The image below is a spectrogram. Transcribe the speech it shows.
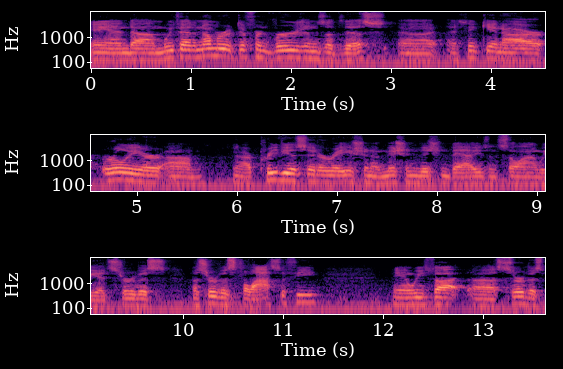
And um, we've had a number of different versions of this. Uh, I think in our earlier, um, in our previous iteration of mission, vision, values, and so on, we had service, a service philosophy, and we thought uh, service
